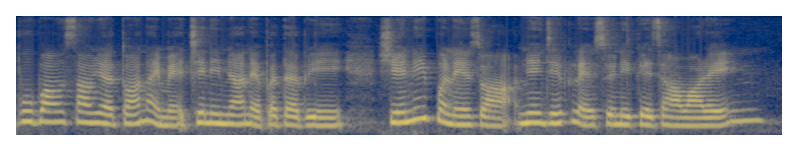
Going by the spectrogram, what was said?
ပူပေါင်းဆောင်ရွက်သွားနိုင်မယ့်အခြေအနေများနဲ့ပတ်သက်ပြီးရင်းနှီးပွင့်လင်းစွာအမြင့်ချင်းဖလှယ်ဆွေးနွေးခဲ့ကြပါတယ်။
